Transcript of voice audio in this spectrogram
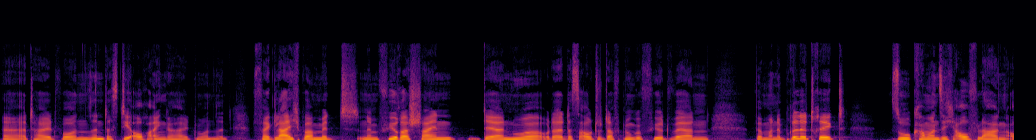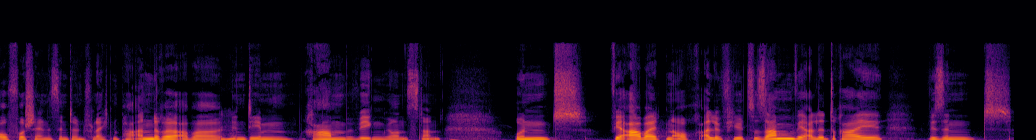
äh, erteilt worden sind, dass die auch eingehalten worden sind. Vergleichbar mit einem Führerschein, der nur oder das Auto darf nur geführt werden, wenn man eine Brille trägt. So kann man sich Auflagen auch vorstellen. Es sind dann vielleicht ein paar andere, aber Mhm. in dem Rahmen bewegen wir uns dann. Und wir arbeiten auch alle viel zusammen, wir alle drei. Wir sind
